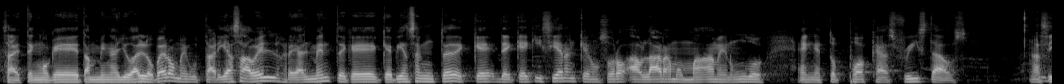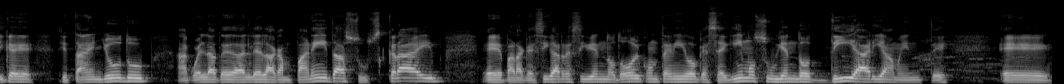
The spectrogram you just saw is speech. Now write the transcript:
¿sabes? Tengo que también ayudarlo. Pero me gustaría saber realmente qué, piensan ustedes, qué, de qué quisieran que nosotros habláramos más a menudo en estos podcast freestyles. Así que si estás en YouTube, acuérdate de darle la campanita, subscribe, eh, para que sigas recibiendo todo el contenido que seguimos subiendo diariamente. Eh,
